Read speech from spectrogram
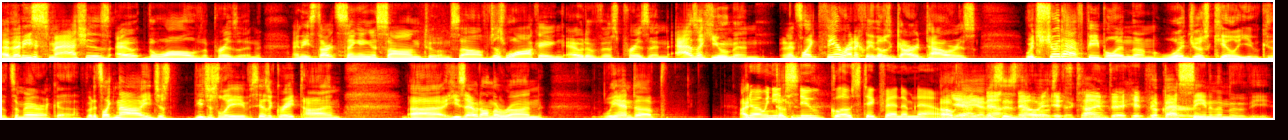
And then he smashes out the wall of the prison and he starts singing a song to himself, just walking out of this prison as a human. And it's like theoretically, those guard towers, which should have people in them, would just kill you because it's America. But it's like, nah, he just he just leaves. He has a great time. Uh, he's out on the run. We end up. I, No, we need does- to do glow stick venom now. Okay, yeah, this now- is the now glow it's stick time venom. to hit the, the best scene in the movie.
